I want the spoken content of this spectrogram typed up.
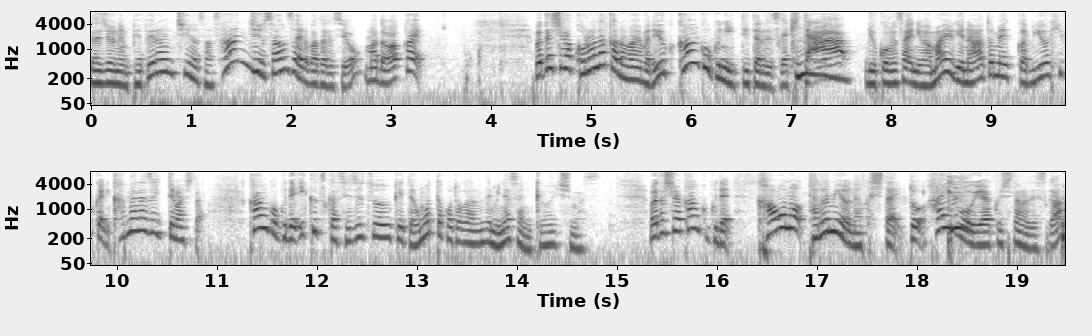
ラジオネームペペロンチーノさん、33歳の方ですよ。まだ若い。私はコロナ禍の前までよく韓国に行っていたのですが、来た、旅行の際には眉毛のアートメイクか美容皮膚科に必ず行ってました。韓国でいくつか施術を受けて思ったことがあるので皆さんに共有します。私は韓国で顔のたるみをなくしたいと背後を予約したのですが、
